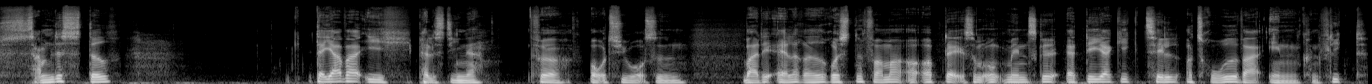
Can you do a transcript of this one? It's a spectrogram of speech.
samlested. Da jeg var i Palæstina for over 20 år siden, var det allerede rystende for mig at opdage som ung menneske, at det, jeg gik til og troede var en konflikt,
